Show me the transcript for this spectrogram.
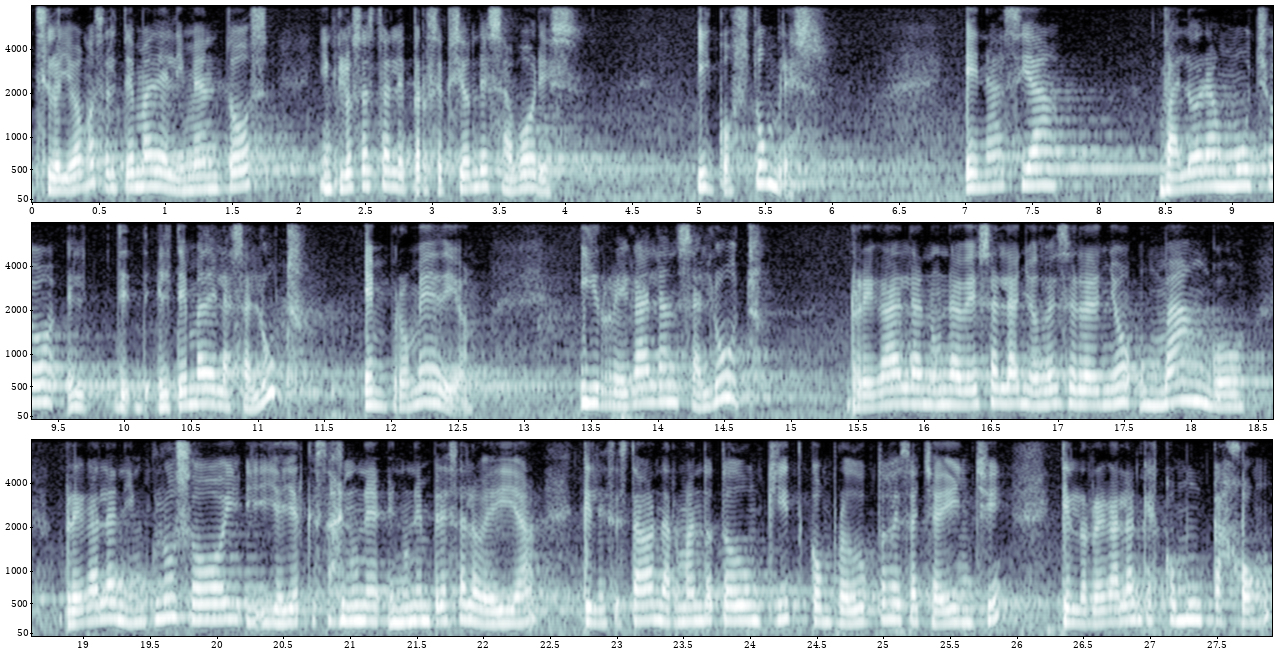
si lo llevamos al tema de alimentos, incluso hasta la percepción de sabores y costumbres. En Asia valoran mucho el, el tema de la salud en promedio y regalan salud. Regalan una vez al año, dos veces al año un mango, regalan incluso hoy, y ayer que estaba en una, en una empresa lo veía, que les estaban armando todo un kit con productos de Sacha Inchi, que lo regalan que es como un cajón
